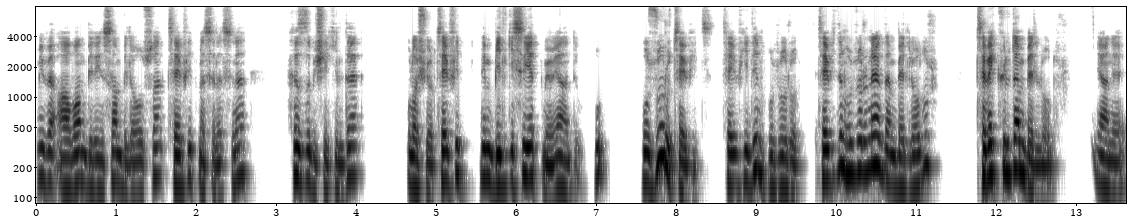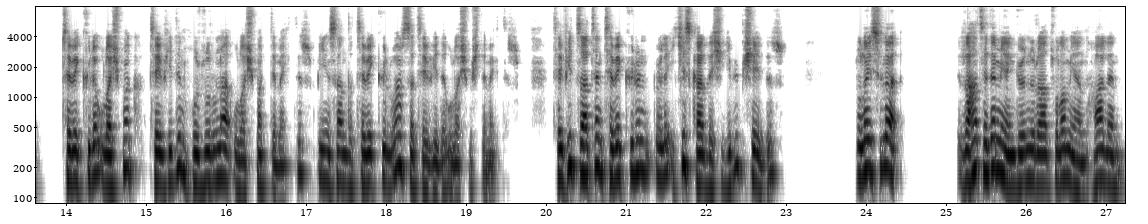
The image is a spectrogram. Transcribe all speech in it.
mi ve avam bir insan bile olsa tevhid meselesine hızlı bir şekilde ulaşıyor. Tevhidin bilgisi yetmiyor. Yani bu huzuru tevhid, tevhidin huzuru. Tevhidin huzuru nereden belli olur? Tevekkülden belli olur. Yani tevekküle ulaşmak, tevhidin huzuruna ulaşmak demektir. Bir insanda tevekkül varsa tevhide ulaşmış demektir. Tevhid zaten tevekkülün böyle ikiz kardeşi gibi bir şeydir. Dolayısıyla rahat edemeyen, gönlü rahat olamayan, halen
